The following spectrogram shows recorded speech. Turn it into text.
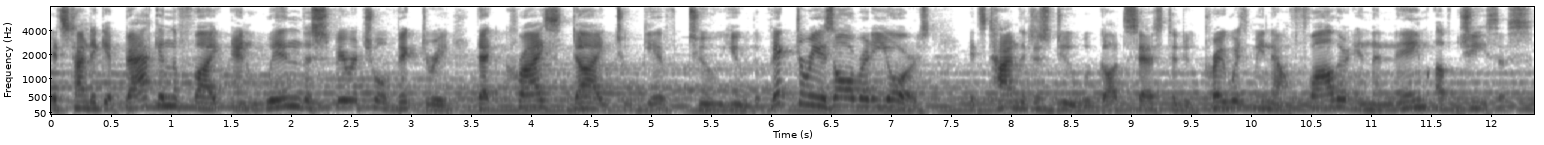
It's time to get back in the fight and win the spiritual victory that Christ died to give to you. The victory is already yours. It's time to just do what God says to do. Pray with me now. Father, in the name of Jesus.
